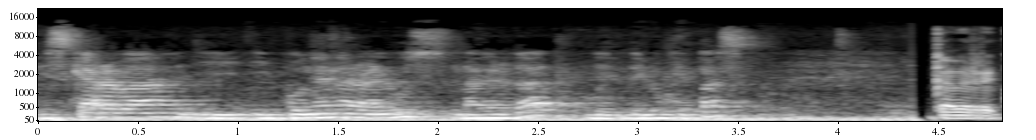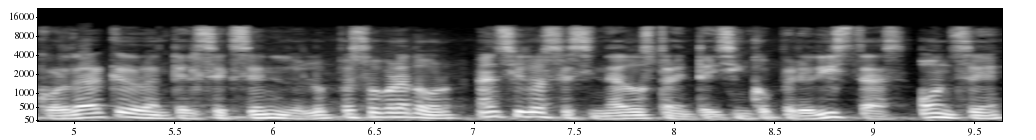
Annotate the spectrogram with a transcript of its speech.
escarban y, ponen a la luz la verdad de lo que pasa. Cabe recordar que durante el sexenio de López Obrador han sido asesinados 35 periodistas, 11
